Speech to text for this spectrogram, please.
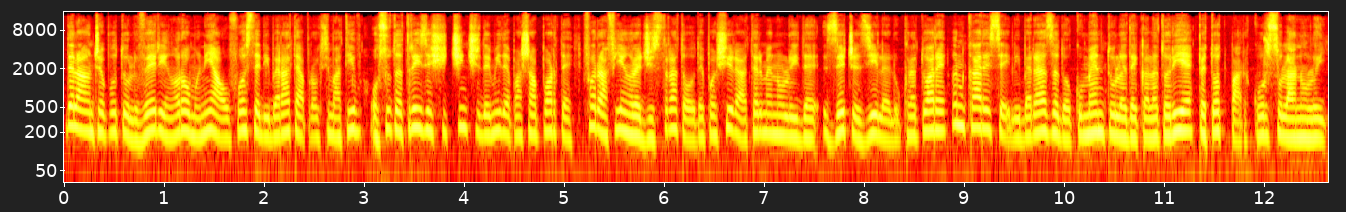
De la începutul verii, în România au fost eliberate aproximativ 135.000 de pașapoarte, fără a fi înregistrată o depășire a termenului de 10 zile lucrătoare în care se eliberează documentul de călătorie pe tot parcursul anului.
